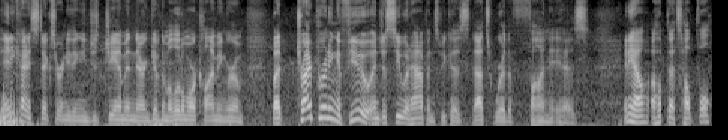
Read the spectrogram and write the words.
Any kind of sticks or anything, you just jam in there and give them a little more climbing room. But try pruning a few and just see what happens because that's where the fun is. Anyhow, I hope that's helpful.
